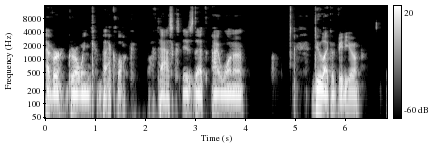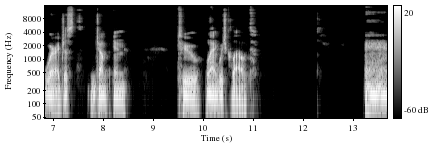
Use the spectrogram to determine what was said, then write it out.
ever growing backlog of tasks is that I wanna do like a video where I just jump in to Language Cloud. And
